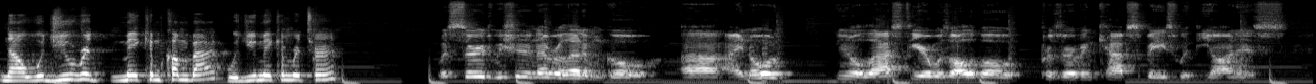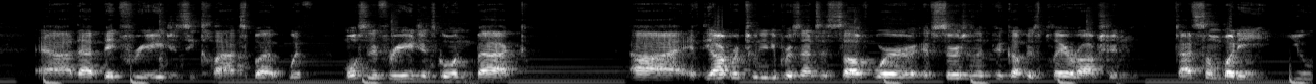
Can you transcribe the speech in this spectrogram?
now, would you re- make him come back? Would you make him return? With Serge, we should have never let him go. Uh, I know, you know, last year was all about preserving cap space with Giannis, uh, that big free agency class. But with most of the free agents going back, uh, if the opportunity presents itself where if Serge doesn't pick up his player option, that's somebody you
